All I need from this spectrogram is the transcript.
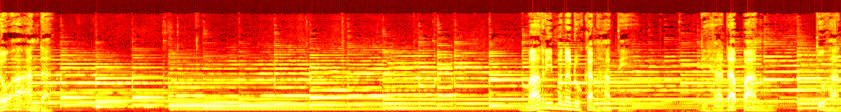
doa Anda. Mari meneduhkan hati di hadapan Tuhan.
